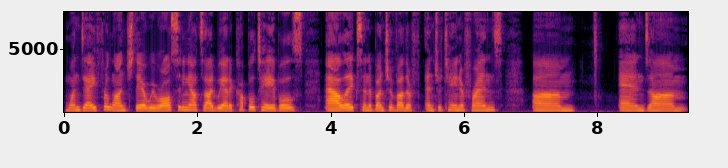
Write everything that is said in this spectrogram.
one day for lunch there. We were all sitting outside. We had a couple tables, Alex and a bunch of other entertainer friends. Um, and um,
